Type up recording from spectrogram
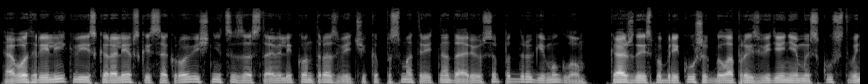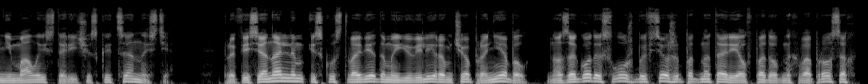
а вот реликвии из королевской сокровищницы заставили контрразведчика посмотреть на Дариуса под другим углом. Каждая из побрякушек была произведением искусства немалой исторической ценности. Профессиональным искусствоведом и ювелиром Чопра не был, но за годы службы все же поднаторел в подобных вопросах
